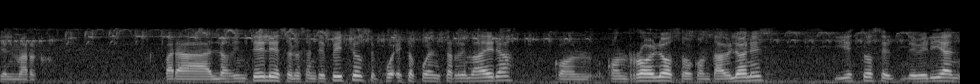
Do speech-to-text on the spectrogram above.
y el marco. Para los dinteles o los antepechos, estos pueden ser de madera con, con rolos o con tablones y estos se deberían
